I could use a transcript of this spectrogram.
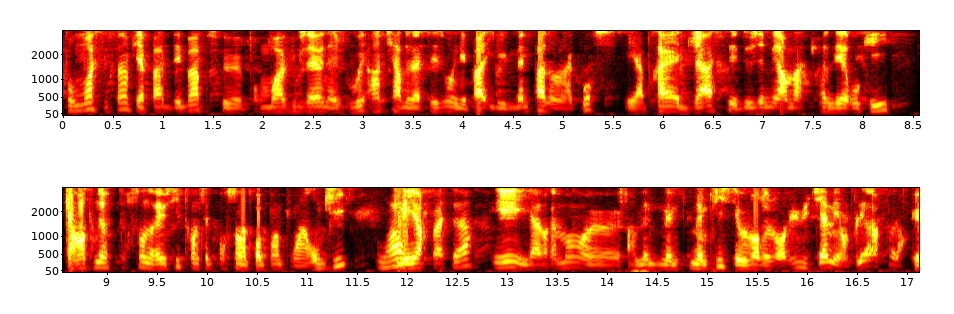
pour moi, c'est simple, il n'y a pas de débat parce que pour moi, vu que Zion a joué un tiers de la saison, il est pas, il est même pas dans la course. Et après, Jazz, c'est deuxième meilleur marqueur des rookies, 49% de réussite, 37% à trois points pour un rookie, meilleur passeur. Et il a vraiment, euh, enfin, même, même Memphis, c'est au jour d'aujourd'hui huitième et en playoff, alors que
